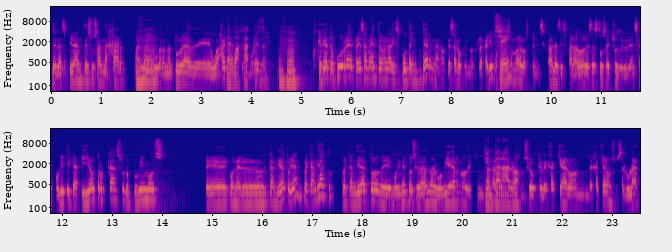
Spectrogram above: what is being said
de la aspirante Susana Harp a la Ujú. gubernatura de Oaxaca, De Oaxaca, Morena. Ujú. Que fíjate, ocurre precisamente en una disputa interna, ¿no? que es a lo que nos referimos. Sí. Es uno de los principales disparadores de estos hechos de violencia política. Y otro caso lo tuvimos eh, con el candidato ya, precandidato, precandidato de Movimiento Ciudadano al gobierno de Quintana, Quintana Roo, que Roo. denunció que le hackearon, le hackearon su celular.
